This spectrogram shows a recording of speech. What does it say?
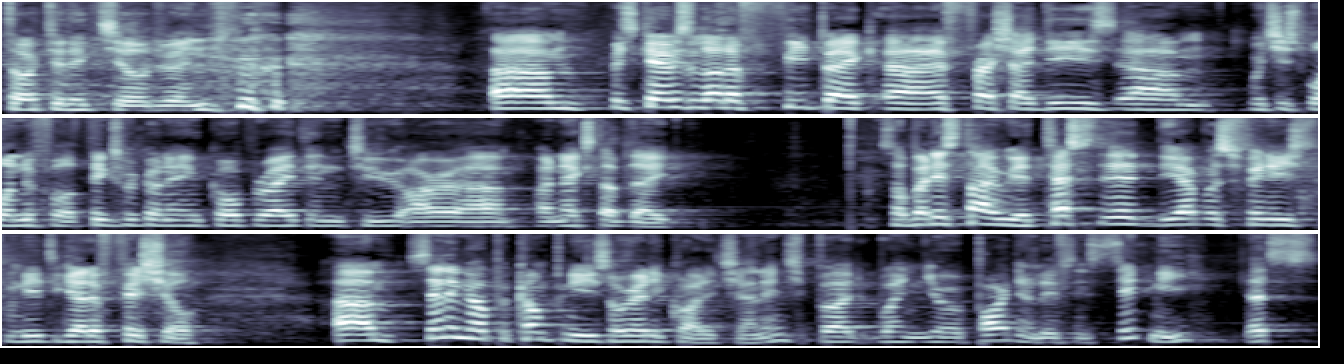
talk to the children. um, which gave us a lot of feedback, uh, fresh ideas, um, which is wonderful. Things we're going to incorporate into our, uh, our next update. So by this time we had tested it, the app was finished, we need to get official. Um, setting up a company is already quite a challenge, but when your partner lives in Sydney, that's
